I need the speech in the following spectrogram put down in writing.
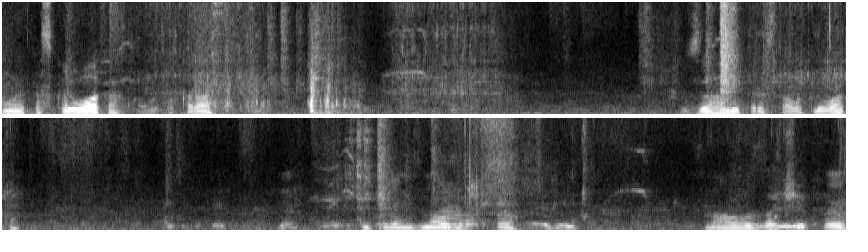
Ой, яка склювака, карась. Взагалі перестало клювати. Блін, знову зачепив. Знову зачепив.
